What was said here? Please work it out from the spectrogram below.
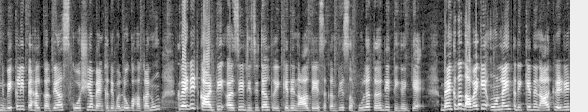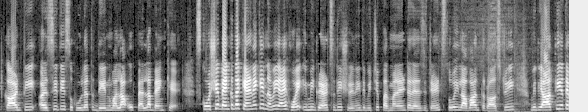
ਨਿਵੇਕਲੀ ਪਹਿਲ ਕਰਦਿਆਂ ਸਕੋਸ਼ੀਆ ਬੈਂਕ ਦੇ ਵੱਲੋਂ ਗਾਹਕਾਂ ਨੂੰ ਕ੍ਰੈਡਿਟ ਕਾਰਡ ਦੀ ਅਰਜ਼ੀ ਡਿਜੀਟਲ ਤਰੀਕੇ ਦੇ ਨਾਲ ਦੇ ਸਕਣ ਦੀ ਸਹੂਲਤ ਦਿੱਤੀ ਗਈ ਹੈ। ਬੈਂਕ ਦਾ ਦਾਅਵਾ ਹੈ ਕਿ ਆਨਲਾਈਨ ਤਰੀਕੇ ਦੇ ਨਾਲ ਕ੍ਰੈਡਿਟ ਕਾਰਡ ਦੀ ਅਰਜ਼ੀ ਦੀ ਸਹੂਲਤ ਦੇਣ ਵਾਲਾ ਉਹ ਪਹਿਲਾ ਬੈਂਕ ਹੈ। ਸਕੋਸ਼ੀਆ ਬੈਂਕ ਦਾ ਕਹਿਣਾ ਹੈ ਕਿ ਨਵੇਂ ਆਏ ਹੋਏ ਇਮੀਗ੍ਰੈਂਟਸ ਦੀ ਸ਼੍ਰੇਣੀ ਦੇ ਵਿੱਚ ਪਰਮਨੈਂਟ ਰੈਜ਼ੀਡੈਂਟਸ ਤੋਂ ਇਲਾਵਾ ਅੰਤਰਰਾਸ਼ਟਰੀ ਵਿਦਿਆਰਥੀ ਅਤੇ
